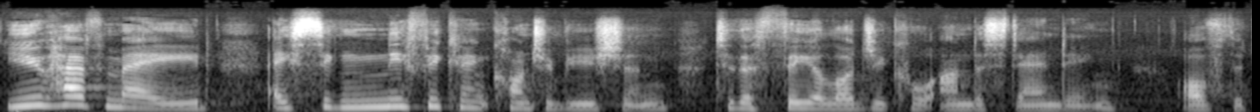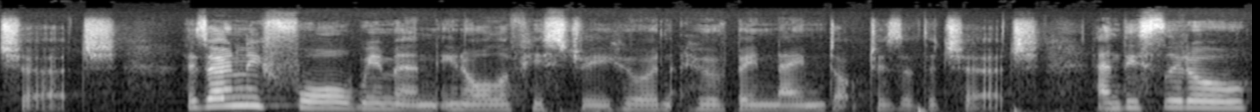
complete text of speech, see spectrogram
you have made a significant contribution to the theological understanding of the church. There's only four women in all of history who, are, who have been named doctors of the church. And this little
